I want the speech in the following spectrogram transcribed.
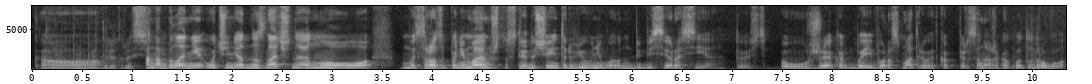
который про а, портрет России. Она была не очень неоднозначная, но мы сразу понимаем, что следующее интервью у него на BBC Россия, то есть уже как бы его рассматривают как персонажа какого-то другого.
